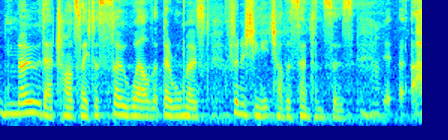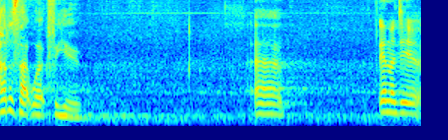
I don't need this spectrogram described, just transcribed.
know their translator so well that they're almost finishing each other's sentences. Uh, How does that work for you? Іноді,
